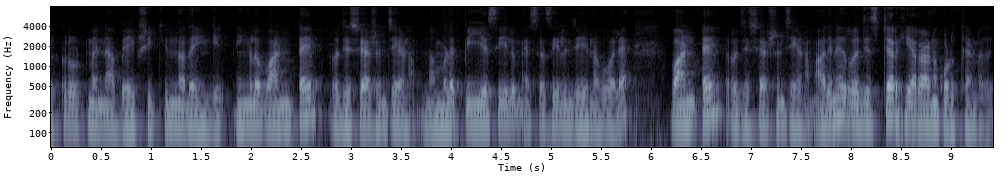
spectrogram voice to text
റിക്രൂട്ട്മെന്റ് അപേക്ഷിക്കുന്നതെങ്കിൽ നിങ്ങൾ വൺ ടൈം രജിസ്ട്രേഷൻ ചെയ്യണം. നമ്മൾ പി എസ് സിയിലും എസ് എസ് സിയിലും ചെയ്യുന്ന പോലെ വൺ ടൈം രജിസ്ട്രേഷൻ ചെയ്യണം. അതിന് രജിസ്റ്റർ ഹിയർ ആണ് കൊടുക്കേണ്ടത്.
